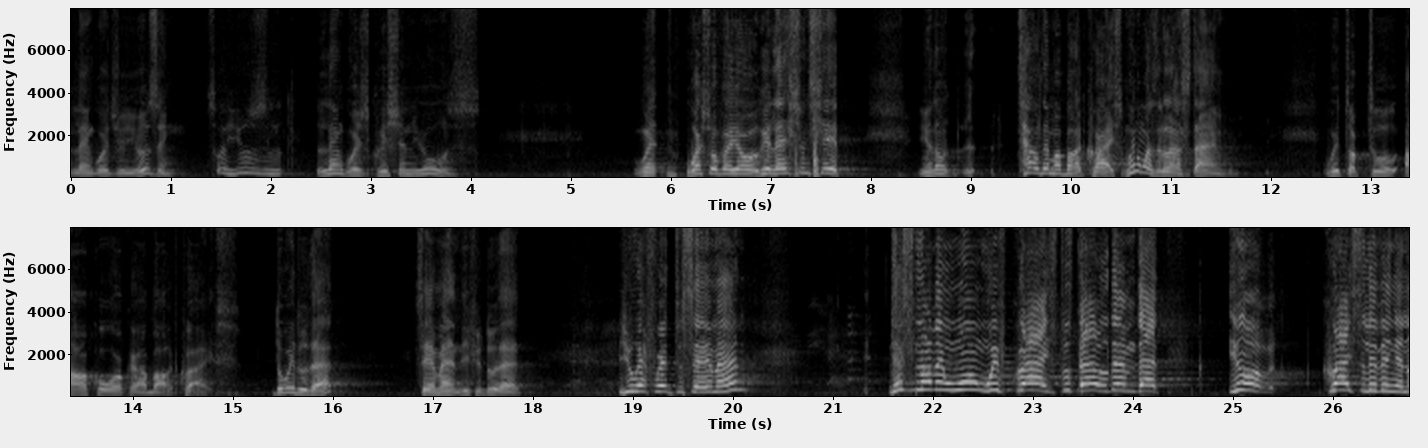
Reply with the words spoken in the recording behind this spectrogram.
language you're using. So use language Christian use. When, watch over your relationship. You know, Tell them about Christ. When was the last time we talked to our coworker about Christ? Do we do that? Say amen if you do that. You afraid to say amen? There's nothing wrong with Christ to tell them that, you know, Christ living in,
